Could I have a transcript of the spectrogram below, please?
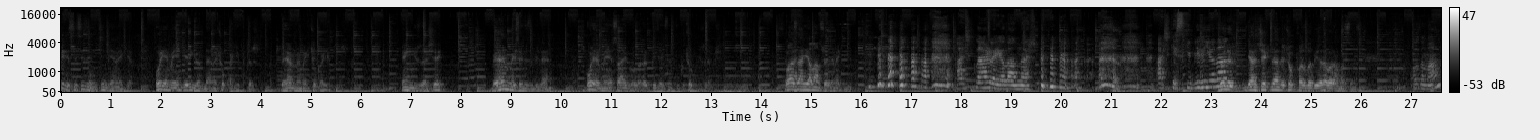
Birisi sizin için bir yemek yapmış. O yemeği geri göndermek çok ayıptır. Beğenmemek çok ayıptır. En güzel şey, beğenmeseniz bile o yemeğe saygı olarak diyeceksiniz ki bu çok güzel bir şey. Bazen yalan söylemek iyidir. Aşklar ve yalanlar. Evet. Aşk eski bir yalan. Böyle gerçeklerle çok fazla bir yere varamazsınız. O zaman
